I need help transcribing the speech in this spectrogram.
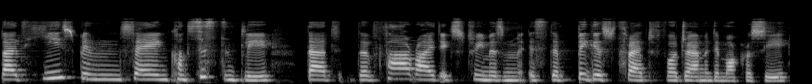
But he's been saying consistently that the far right extremism is the biggest threat for German democracy.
